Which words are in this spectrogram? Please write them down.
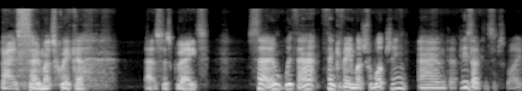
That is so much quicker. That's just great. So, with that, thank you very much for watching, and uh, please like and subscribe.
